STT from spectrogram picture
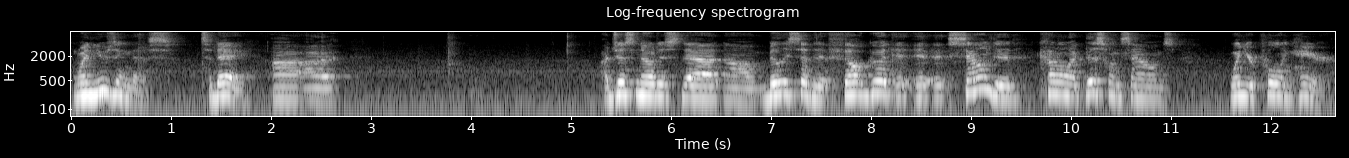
when using this today, uh, I I just noticed that um, Billy said that it felt good. It, it, it sounded kind of like this one sounds when you're pulling hair.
